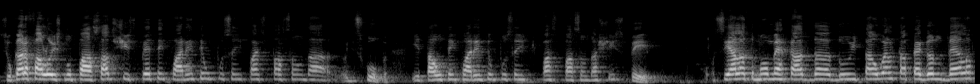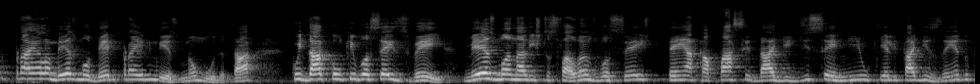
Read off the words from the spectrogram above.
se o cara falou isso no passado, XP tem 41% de participação da. Desculpa, Itaú tem 41% de participação da XP. Se ela tomou o mercado da, do Itaú, ela tá pegando dela para ela mesma ou dele para ele mesmo. Não muda, tá? Cuidado com o que vocês veem. Mesmo analistas falando, vocês têm a capacidade de discernir o que ele está dizendo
